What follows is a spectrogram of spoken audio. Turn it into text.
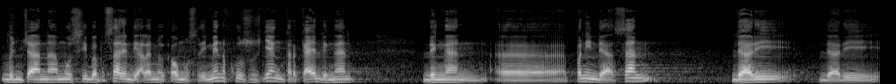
bencana musibah besar yang dialami kaum muslimin khususnya yang terkait dengan dengan uh, penindasan dari dari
